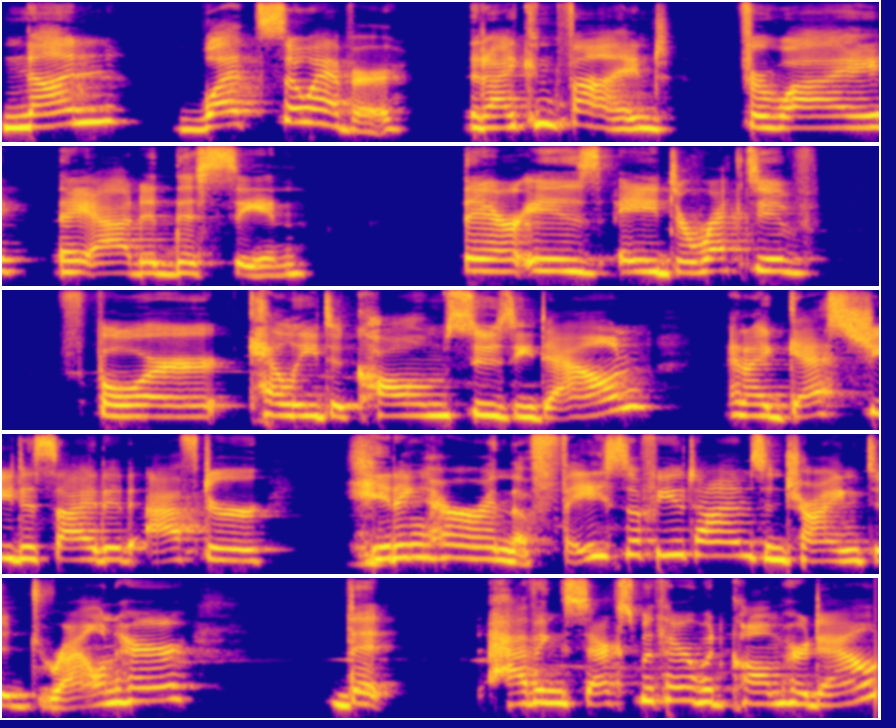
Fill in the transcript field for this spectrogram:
none whatsoever, that I can find for why they added this scene. There is a directive for Kelly to calm Susie down. And I guess she decided after hitting her in the face a few times and trying to drown her that having sex with her would calm her down.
